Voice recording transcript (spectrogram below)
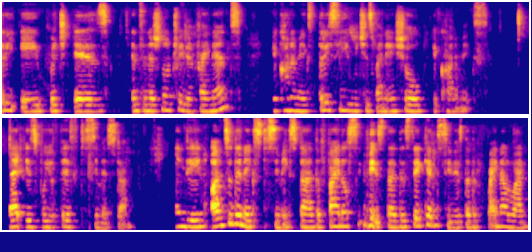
3a which is international trade and finance economics 3c which is financial economics. That is for your first semester. And then on to the next semester the final semester the second semester the final one.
